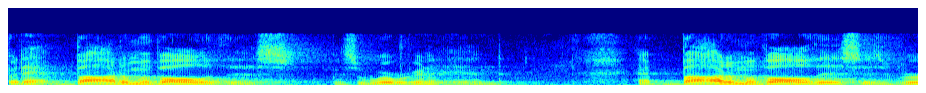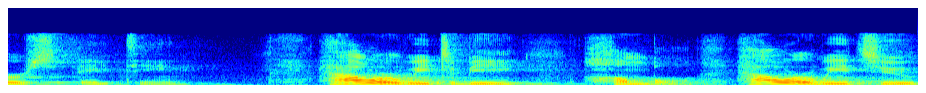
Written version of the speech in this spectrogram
But at bottom of all of this, this is where we're going to end. At bottom of all this is verse 18. How are we to be humble? How are we to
